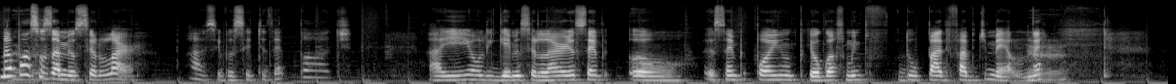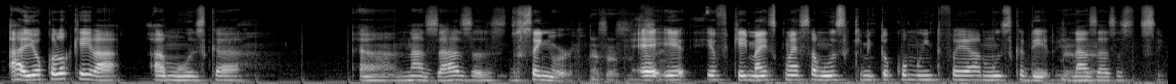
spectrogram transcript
Mas eu posso usar meu celular? Ah, se você quiser, pode. Aí eu liguei meu celular, eu sempre, eu, eu sempre ponho, porque eu gosto muito do padre Fábio de Mello, né? Uhum. Aí eu coloquei lá a música ah, Nas Asas do Senhor. Nas asas do É, Senhor. eu, eu fiquei mais com essa música que me tocou muito, foi a música dele, É. Nas Asas do Senhor.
